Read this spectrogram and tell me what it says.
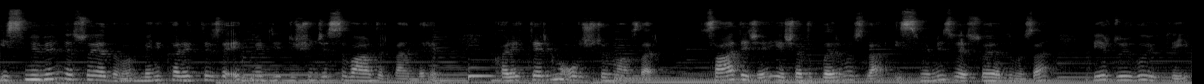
İsmimin ve soyadımın beni karakterize etmediği düşüncesi vardır bende hep. Karakterimi oluşturmazlar. Sadece yaşadıklarımızla ismimiz ve soyadımıza bir duygu yükleyip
